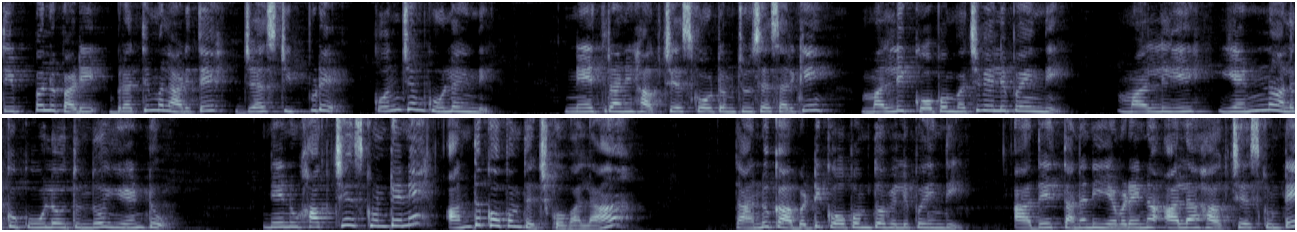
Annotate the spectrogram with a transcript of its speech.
తిప్పలు పడి బ్రతిమలాడితే జస్ట్ ఇప్పుడే కొంచెం కూల్ అయింది నేత్రాన్ని హక్ చేసుకోవటం చూసేసరికి మళ్ళీ కోపం వచ్చి వెళ్ళిపోయింది. మళ్ళీ ఎన్నాళ్ళకు కూల్ అవుతుందో ఏంటో? నేను హక్ చేసుకుంటేనే అంత కోపం తెచ్చుకోవాలా? తను కాబట్టి కోపంతో వెళ్ళిపోయింది. అదే తనని ఎవడైనా అలా హక్ చేసుకుంటే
